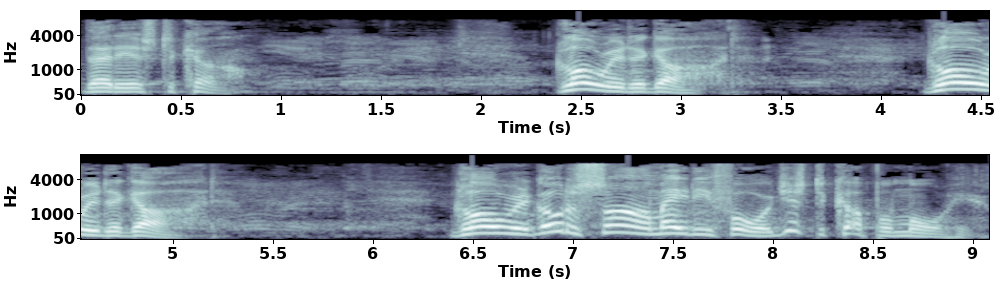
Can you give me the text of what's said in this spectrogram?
that is to come. Glory to God. Glory to God. Glory. Go to Psalm 84. Just a couple more here.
